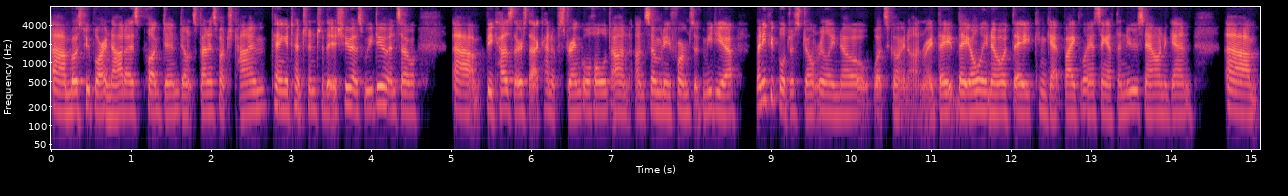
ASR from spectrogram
Um, most people are not as plugged in, don't spend as much time paying attention to the issue as we do, and so um, because there's that kind of stranglehold on on so many forms of media, many people just don't really know what's going on. Right? They they only know what they can get by glancing at the news now and again. Um,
